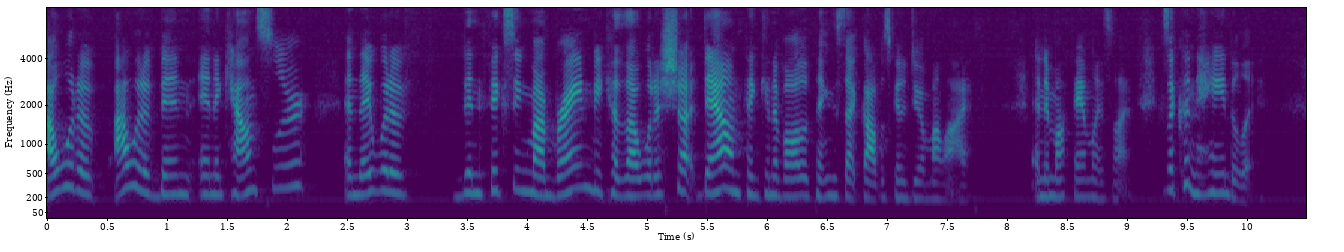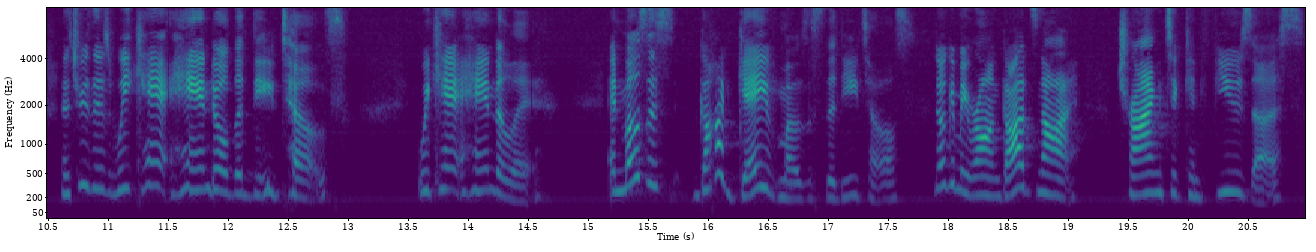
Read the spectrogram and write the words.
I would have I would have been in a counselor and they would have been fixing my brain because I would have shut down thinking of all the things that God was going to do in my life and in my family's life because I couldn't handle it. And the truth is, we can't handle the details. We can't handle it. And Moses, God gave Moses the details. Don't get me wrong, God's not trying to confuse us.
